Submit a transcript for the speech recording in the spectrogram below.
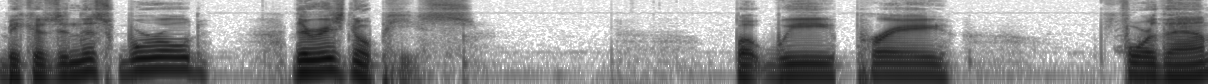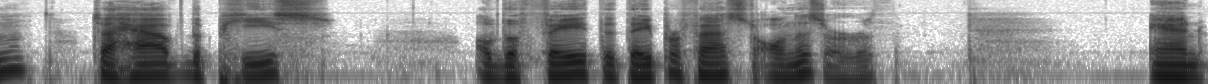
Because in this world, there is no peace. But we pray for them to have the peace of the faith that they professed on this earth. And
